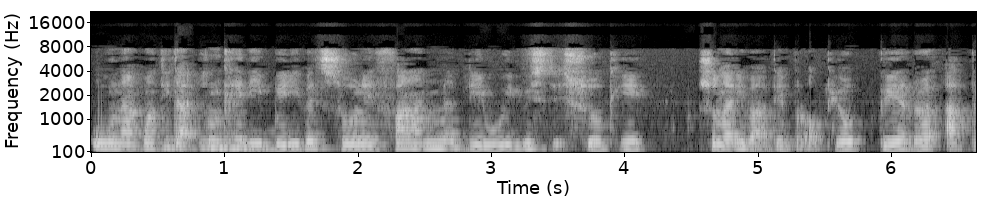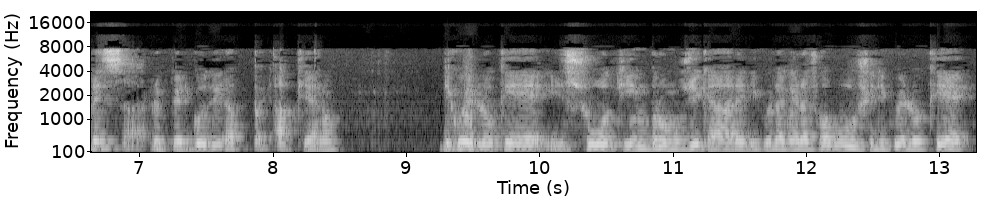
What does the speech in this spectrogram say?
una quantità incredibile di persone fan di lui, lui stesso che sono arrivate proprio per apprezzarlo e per godere appieno di quello che è il suo timbro musicale, di quella che è la sua voce, di quello che è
